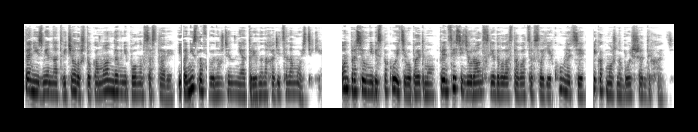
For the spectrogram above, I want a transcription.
Та неизменно отвечала, что команда в неполном составе, и Станислав вынужден неотрывно находиться на мостике. Он просил не беспокоить его, поэтому принцессе Дюран следовало оставаться в своей комнате и как можно больше отдыхать.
